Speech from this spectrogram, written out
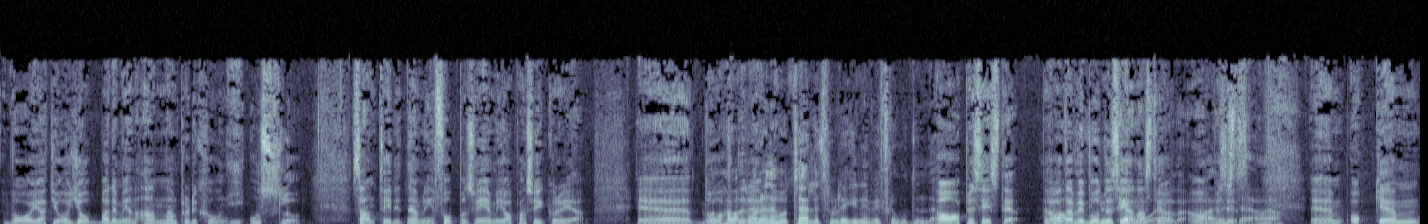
var ju att jag jobbade med en annan produktion i Oslo samtidigt, nämligen fotbolls-VM i Japan och Sydkorea. Eh, Då var, hade var, det det hotellet som ligger nere vid floden? Där? Ja, precis det. Ja, Jaha, där vi bodde senast vi var där. Ja, just precis. Det, ja, ja. Ehm, Och ehm, eh,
